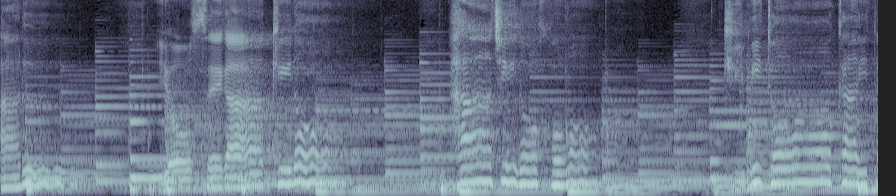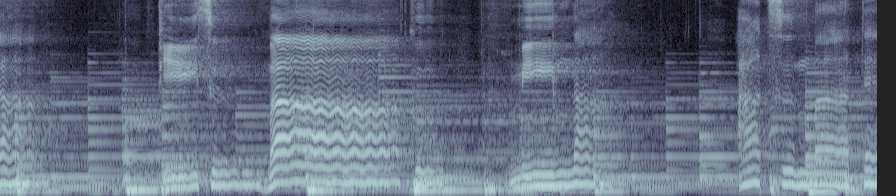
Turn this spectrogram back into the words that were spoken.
ある寄せ書きの端の方君と書いたピースマークみんな集まって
